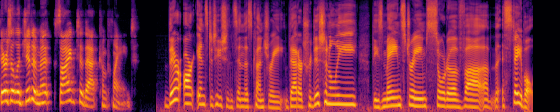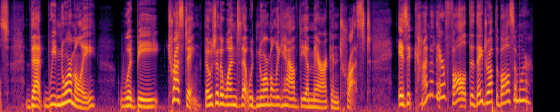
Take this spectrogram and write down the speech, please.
there's a legitimate side to that complaint. There are institutions in this country that are traditionally these mainstream sort of uh, stables that we normally would be trusting. Those are the ones that would normally have the American trust. Is it kind of their fault? Did they drop the ball somewhere?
